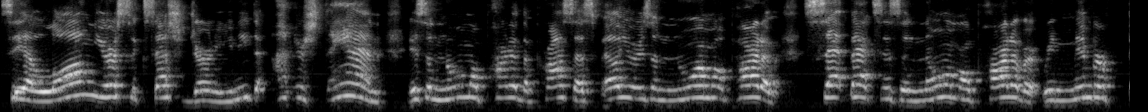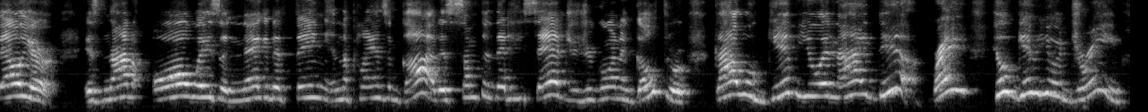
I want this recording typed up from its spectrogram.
See, along your success journey, you need to understand it's a normal part of the process. Failure is a normal part of it. Setbacks is a normal part of it. Remember, failure is not always a negative thing in the plans of God. It's something that He said you're going to go through. God will give you an idea, right? He'll give you a dream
